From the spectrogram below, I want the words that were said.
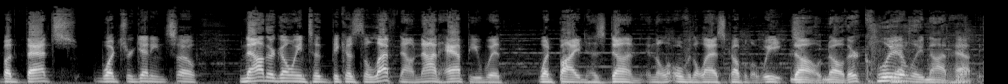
But that's what you're getting. So now they're going to, because the left now not happy with what Biden has done in the, over the last couple of weeks. No, no, they're clearly not happy.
